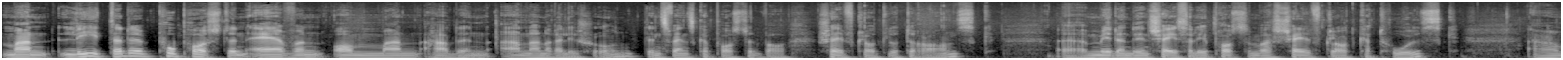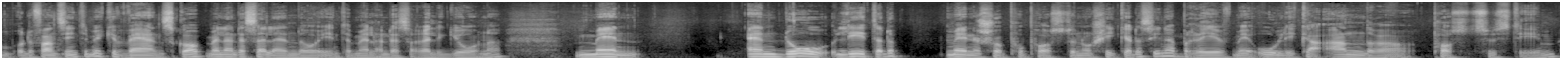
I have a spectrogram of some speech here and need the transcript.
man litade på posten även om man hade en annan religion. Den svenska posten var självklart lutheransk eh, medan den kejserliga posten var självklart katolsk. Ehm, och det fanns inte mycket vänskap mellan dessa länder och inte mellan dessa religioner. Men ändå litade människor på posten och skickade sina brev med olika andra postsystem.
